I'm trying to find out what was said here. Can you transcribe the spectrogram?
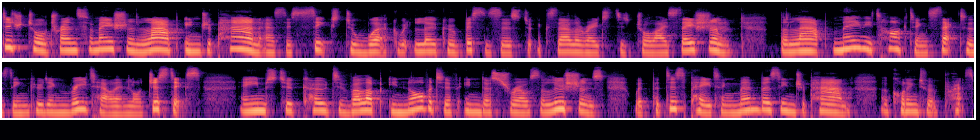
digital transformation lab in Japan as it seeks to work with local businesses to accelerate digitalization. The lab, mainly targeting sectors including retail and logistics, aims to co develop innovative industrial solutions with participating members in Japan, according to a press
